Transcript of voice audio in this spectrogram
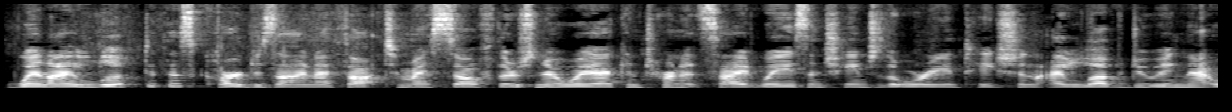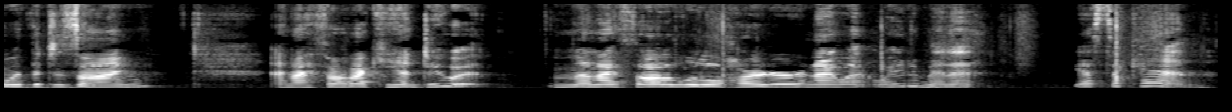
When I looked at this card design, I thought to myself, there's no way I can turn it sideways and change the orientation. I love doing that with the design, and I thought I can't do it. And then I thought a little harder and I went, wait a minute, yes I can.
